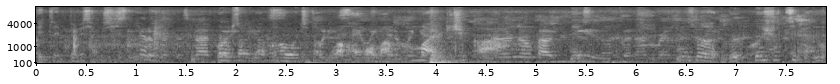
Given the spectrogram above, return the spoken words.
Ты пересекся с ними. Просто я против плохого мальчика. Не, не знаю, насчет тебя, но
